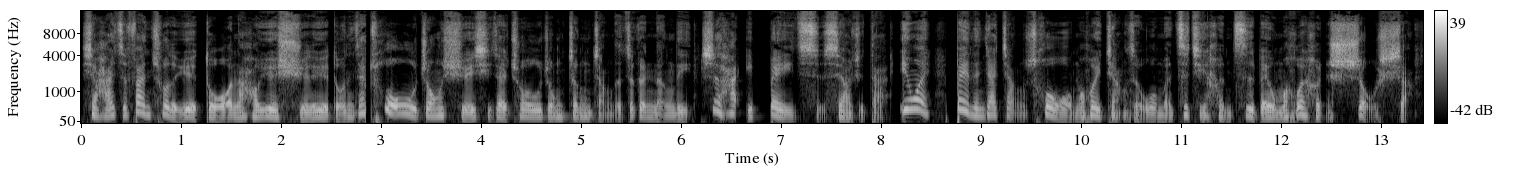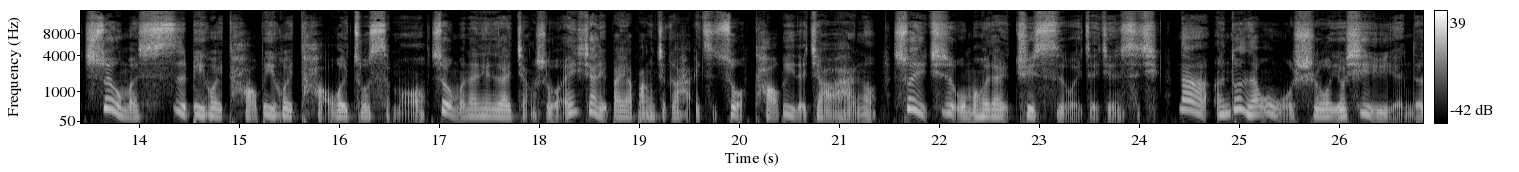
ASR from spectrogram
小孩子犯错的越多，然后越学的越多，你在错误中学习，在错误中增长的这个能力，是他一辈子是要去带。因为被人家讲错，我们会讲着我们自己很自卑，我们会很受伤，所以我们势必会逃避，会逃，会做什么？所以我们那天就在讲说，哎，下礼拜要帮这个孩子做逃避的教案了。所以其实我们会再去思维。这件事情，那很多人在问我说，游戏语言的。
